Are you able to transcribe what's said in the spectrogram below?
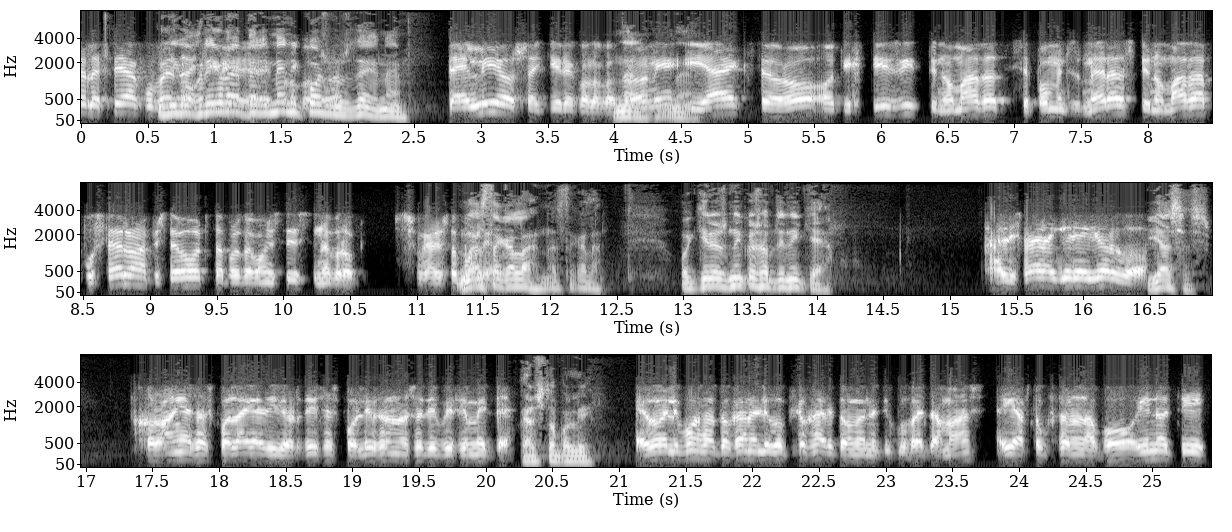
τελευταία κουβέντα. Λίγο γρήγορα περιμένει κόσμος, ναι, ναι. Τελείωσα κύριε Κολογοντρόνη. Ναι, ναι. Η ΑΕΚ θεωρώ ότι χτίζει την ομάδα της επόμενης μέρας, την ομάδα που θέλω να πιστεύω ότι θα πρωταγωνιστεί στην Ευρώπη. Σας ευχαριστώ πολύ. Να είστε καλά, να είστε καλά. Ο κύριος Νίκος από την Νίκαια. Καλησπέρα κύριε Γιώργο. Γεια σας. Χρόνια σας πολλά για τη γιορτή σας, πολύχρονος ό,τι επιθυμείτε. Ευχαριστώ πολύ. Εγώ λοιπόν θα το κάνω λίγο πιο χαριτωμένο την κουβέντα μας, ή αυτό που θέλω να πω είναι ότι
